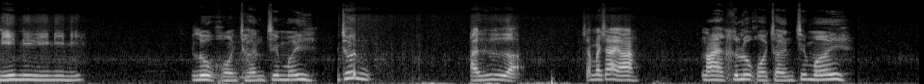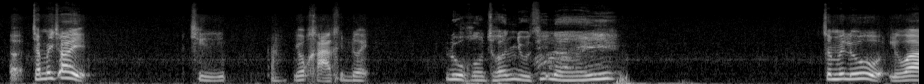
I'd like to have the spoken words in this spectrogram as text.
นี่นี่นี่นี่นี่ลูกของฉันใช่ไหมฉันอาเฮือฉันไม่ใช่เหรอนายคือลูกของฉันใช่ไหมเออฉันไม่ใช่ชืบอะยกขาขึ้นด้วย ลูกของฉันอยู่ที่ไหน ฉันไม่รู้หรือว่า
